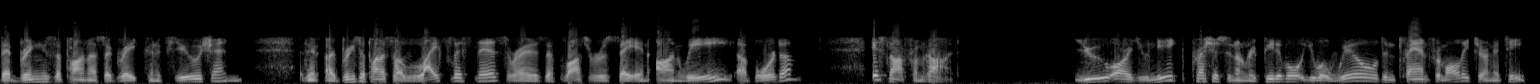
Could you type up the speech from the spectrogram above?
that brings upon us a great confusion, then uh, brings upon us a lifelessness, or as the philosophers say, an ennui, a boredom, it's not from God. You are unique, precious, and unrepeatable. You were willed and planned from all eternity.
